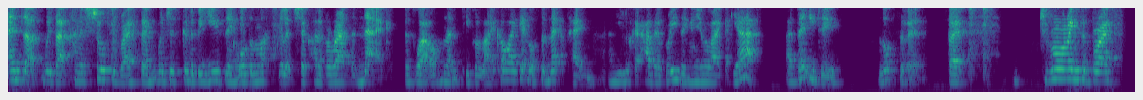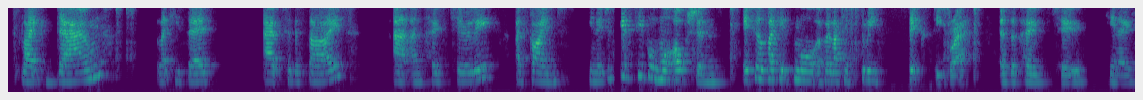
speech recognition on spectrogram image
end up with that kind of shorter breath, then we're just going to be using all the musculature kind of around the neck as well. And then people are like, oh, I get lots of neck pain. And you look at how they're breathing and you're like, yeah, I bet you do. Lots of it. But drawing the breath like down, like you said, out to the side uh, and posteriorly, I find, you know, just gives people more options. It feels like it's more of a like a 360 breath as opposed to, you know,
